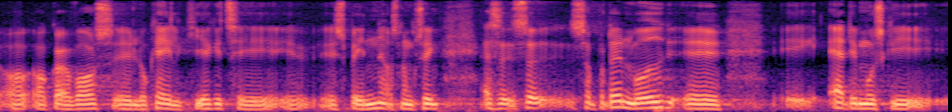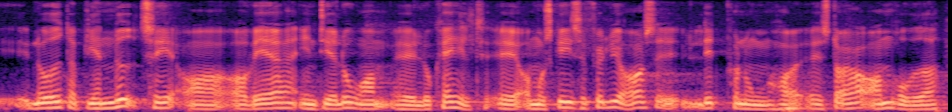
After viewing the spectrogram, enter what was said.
og, og gøre vores øh, lokale kirke til øh, spændende og sådan nogle ting. Altså, så, så på den måde øh, er det måske noget, der bliver nødt til at, at være en dialog om øh, lokalt, øh, og måske selvfølgelig også lidt på nogle høj, større områder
